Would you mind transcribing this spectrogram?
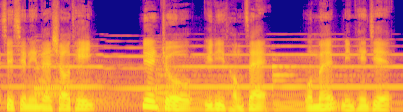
谢谢您的收听，愿主与你同在，我们明天见。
